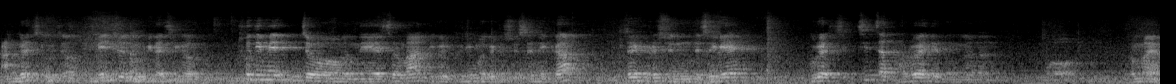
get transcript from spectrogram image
안 그렇죠 그죠? 디멘전은 우리가 지금 2디멘전에서만 이걸 그림을 그릴 수 있으니까 저게 그릴 수 있는데 저게 우리가 지- 진짜 다뤄야 되는 거는 뭐 얼마예요?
